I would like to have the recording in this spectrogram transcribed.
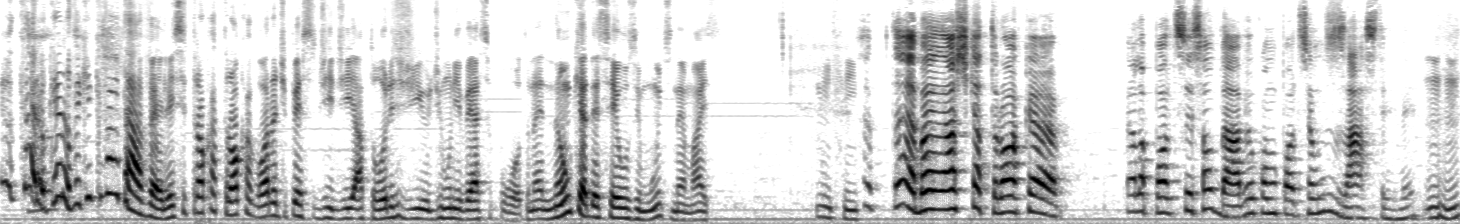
Eu, cara, eu quero ver o que, que vai dar, velho. Esse troca-troca agora de, de, de atores de, de um universo pro outro, né? Não que a DC use muitos, né? Mas. Enfim. É, mas eu acho que a troca ela pode ser saudável, como pode ser um desastre, né? Uhum.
